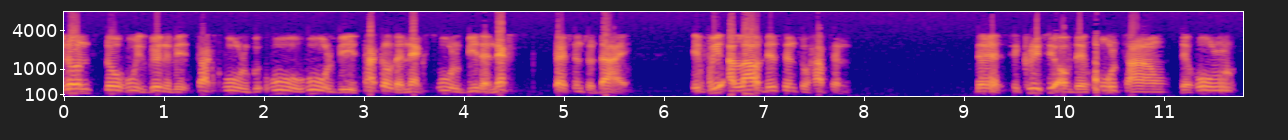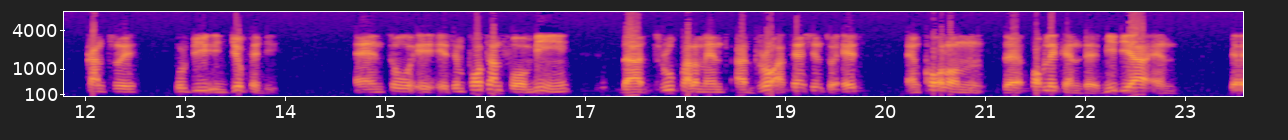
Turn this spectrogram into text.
you don't know who is going to be who who who will be tackled the next, who will be the next person to die. If we allow this thing to happen, the security of the whole town, the whole country will be in jeopardy. And so it's important for me that through Parliament, I draw attention to it and call on the public and the media and the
